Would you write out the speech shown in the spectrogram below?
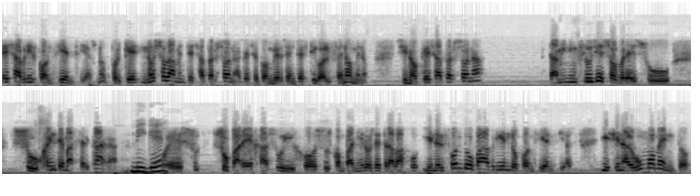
Es abrir conciencias, ¿no? Porque no solamente esa persona que se convierte en testigo del fenómeno, sino que esa persona también influye sobre su, su gente más cercana. Miguel. Pues su, su, pareja, su hijo, sus compañeros de trabajo, y en el fondo va abriendo conciencias. Y si en algún momento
